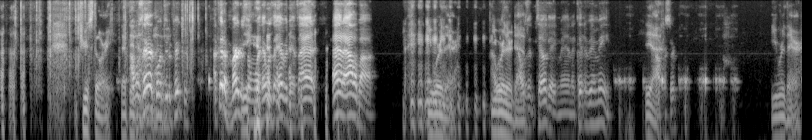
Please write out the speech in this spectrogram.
true story. That I was happen, there by according the to the picture. I could have murdered Yeah. someone. There was the evidence. I had I had an alibi. You were there. way. You were there, I Dad. was at tailgate, man. It couldn't have been me, Yeah, officer. you were there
